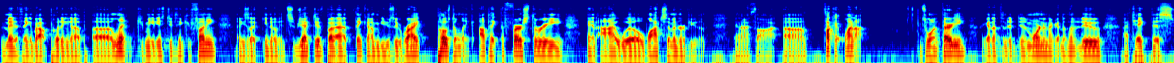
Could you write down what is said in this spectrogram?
made a thing about putting up a link. Comedians do you think you're funny. And he's like, you know, it's subjective, but I think I'm usually right. Post a link. I'll take the first three and I will watch them and review them. And I thought, uh, fuck it, why not? It's 1.30. I got nothing to do in the morning. I got nothing to do. I take this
